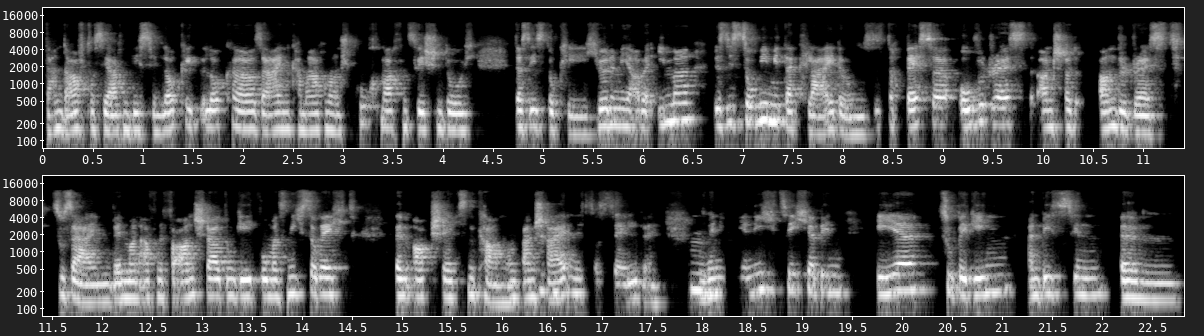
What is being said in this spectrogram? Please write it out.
dann darf das ja auch ein bisschen locker, locker sein, kann man auch mal einen Spruch machen zwischendurch. Das ist okay. Ich würde mir aber immer, das ist so wie mit der Kleidung. Es ist doch besser, overdressed anstatt underdressed zu sein, wenn man auf eine Veranstaltung geht, wo man es nicht so recht ähm, abschätzen kann. Und beim mhm. Schreiben mhm. ist dasselbe. Mhm. Und wenn ich mir nicht sicher bin, eher zu Beginn ein bisschen ähm,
